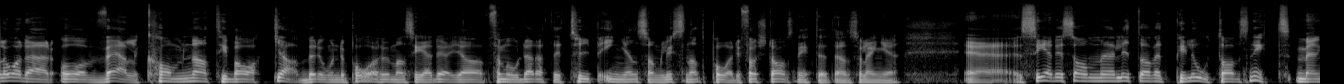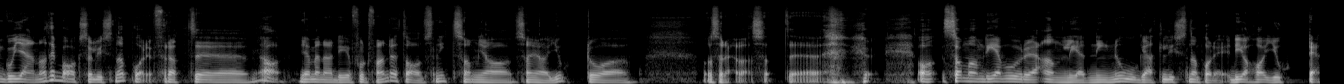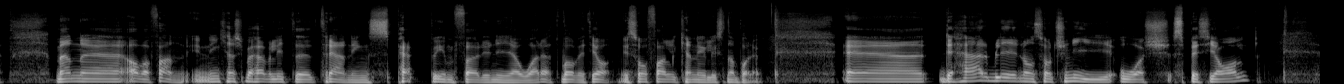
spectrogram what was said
Hallå där och välkomna tillbaka beroende på hur man ser det. Jag förmodar att det är typ ingen som lyssnat på det första avsnittet än så länge. Eh, se det som lite av ett pilotavsnitt men gå gärna tillbaka och lyssna på det för att eh, ja, jag menar det är fortfarande ett avsnitt som jag, som jag har gjort och och sådär. Va? Så att, eh, som om det vore anledning nog att lyssna på det. Jag har gjort det. Men eh, ja, vad fan, ni kanske behöver lite träningspepp inför det nya året. Vad vet jag? I så fall kan ni lyssna på det. Eh, det här blir någon sorts nyårsspecial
